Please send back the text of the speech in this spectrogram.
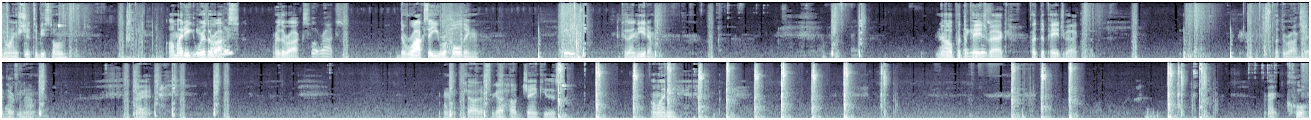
You want your shit to be stolen? Almighty, where are the rocks? Where are the rocks? What rocks? The rocks that you were holding, because I need them. No, put the page back. Put the page back. Put the rocks right there for now. Alright. Oh my god, I forgot how janky this. Almighty. Alright, cool.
